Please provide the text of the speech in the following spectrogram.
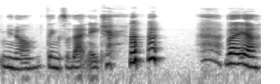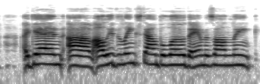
you know, things of that nature. but yeah, again, um, I'll leave the links down below, the Amazon link,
